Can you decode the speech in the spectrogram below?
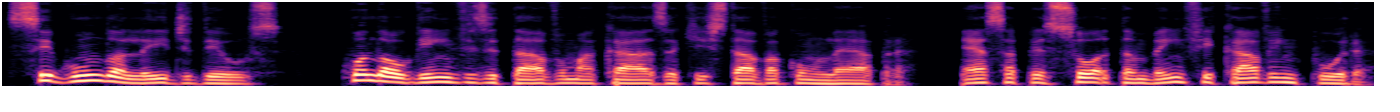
Segundo a lei de Deus, quando alguém visitava uma casa que estava com lepra, essa pessoa também ficava impura.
